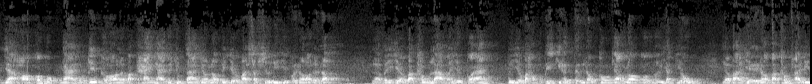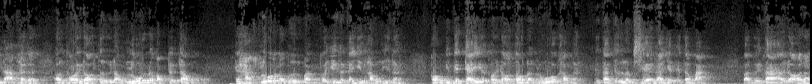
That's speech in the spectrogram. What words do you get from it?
Và họ có một ngày, một đêm của họ là bằng hai ngày của chúng ta. Do đó bây giờ bà sắp sửa đi về cõi đó rồi đó là bây giờ bà không làm mà vẫn có ăn. Bây giờ bà không có biết gì hết, tự động con cháu lo có người giặt giũ. Và bà về đó bà không phải đi làm hết á. Ở cõi đó tự động lúa nó mọc trên đồng cái hạt lúa nó bự bằng coi như là cái dưa hấu vậy đó. Còn những cái cây ở cõi đó toàn là lụa không à. Người ta tự làm xé ra và người ta mặc. Và người ta ở đó đó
